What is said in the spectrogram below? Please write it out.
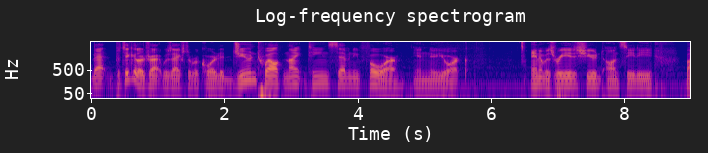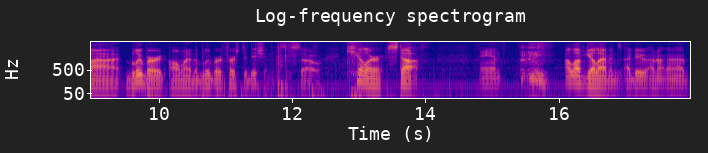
That particular track was actually recorded June 12th, 1974, in New York. And it was reissued on CD by Bluebird on one of the Bluebird first editions. So, killer stuff. And I love Gil Evans. I do. I'm not going to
